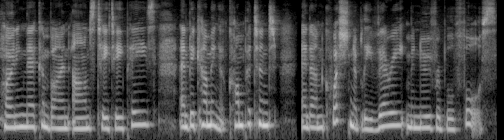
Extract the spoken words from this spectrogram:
honing their combined arms TTPs and becoming a competent and unquestionably very manoeuvrable force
